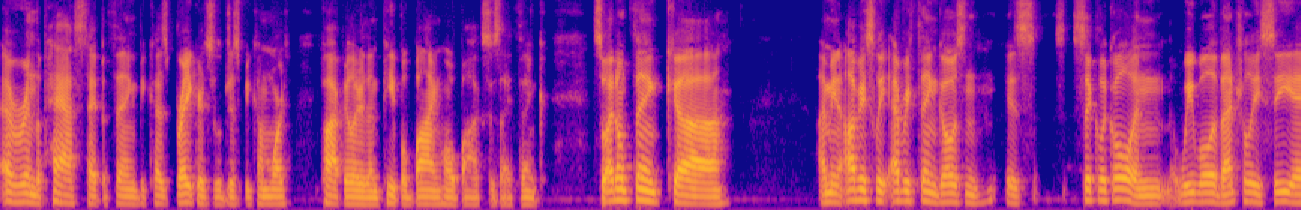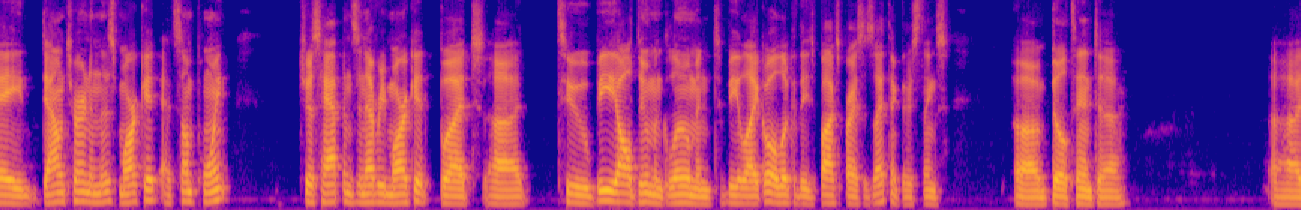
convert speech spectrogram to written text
ever in the past, type of thing, because breakers will just become more popular than people buying whole boxes. I think. So I don't think. Uh, I mean, obviously, everything goes and is cyclical, and we will eventually see a downturn in this market at some point. Just happens in every market, but uh, to be all doom and gloom and to be like, "Oh, look at these box prices," I think there's things uh, built in to uh,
